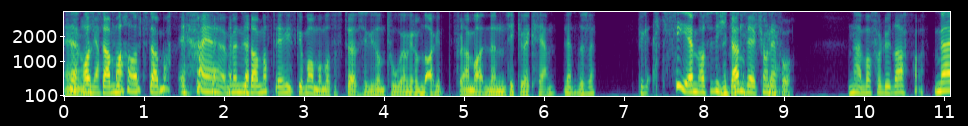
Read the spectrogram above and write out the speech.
Eh, Alt stemmer, alt stemmer. Ja, ja, men da måtte jeg huske mamma måtte støvsuge sånn to ganger om dagen. For den, var, den fikk jo eksem, rett og slett. Fikk eksem? Altså, det er ikke den reaksjonen jeg får. Nei, hva får du da? Nei,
